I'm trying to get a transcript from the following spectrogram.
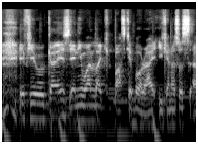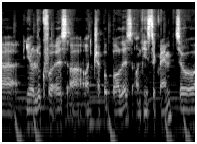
if you guys anyone like basketball, right? You can also uh, you know look for us uh, on Trapo Ballers on Instagram. So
